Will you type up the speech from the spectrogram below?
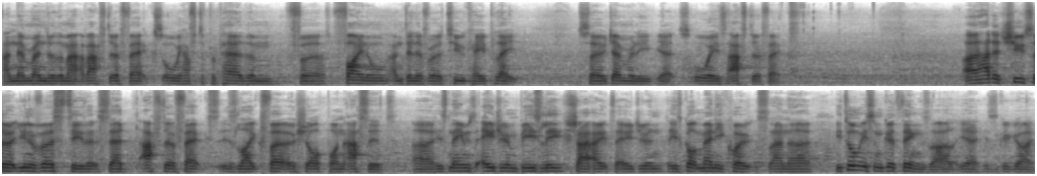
and then render them out of After Effects, or we have to prepare them for final and deliver a 2K plate. So generally, yeah, it's always After Effects. I had a tutor at university that said After Effects is like Photoshop on acid. Uh, his is Adrian Beasley. Shout out to Adrian. He's got many quotes, and uh, he taught me some good things. Uh, yeah, he's a good guy.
